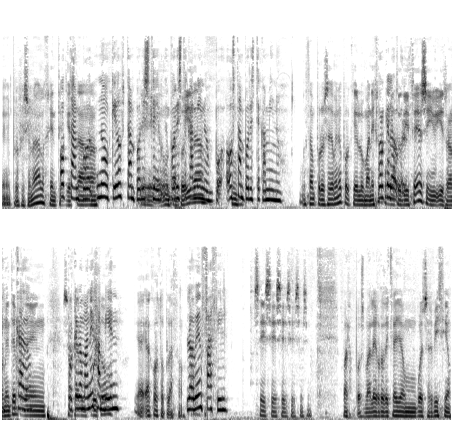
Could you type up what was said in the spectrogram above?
eh, profesional, gente que está, por, No, que optan por eh, este, por este camino, optan por este camino están por ese camino porque lo manejan como tú dices y, realmente pueden porque lo manejan bien a, corto plazo lo ven fácil Sí, sí, sí, sí, sí, sí. Bueno, pues me alegro de que haya un buen servicio,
